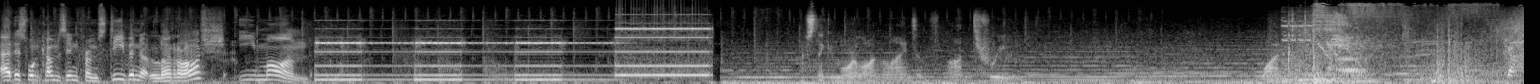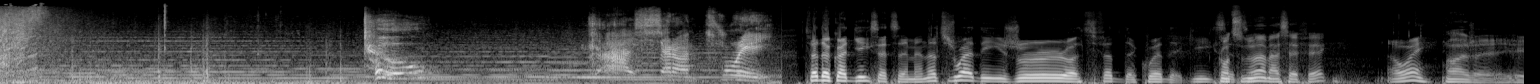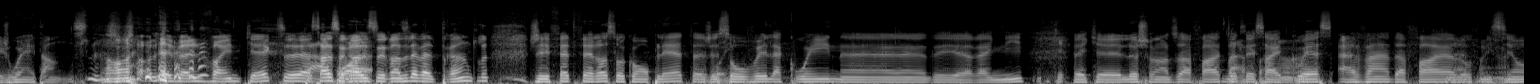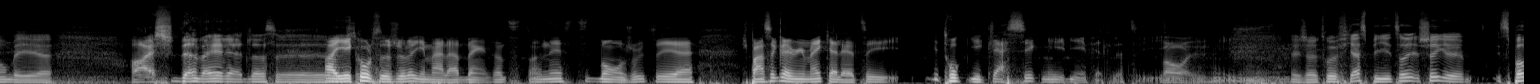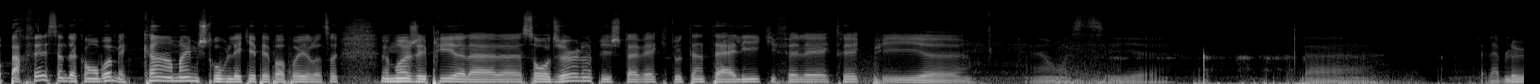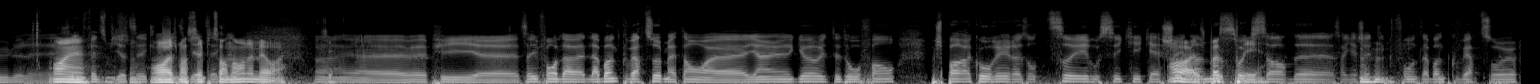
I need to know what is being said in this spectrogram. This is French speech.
Uh, this one comes in from Stephen Laroche Imond. I was thinking more along the lines of on three. One. Two. I said on three. Tu fais de quoi de geek cette semaine? As-tu joué à des jeux? As-tu fait de quoi de geek? Continue à Mass Effect. Ah ouais? Ouais, j'ai j'ai joué intense. Ah ouais? Genre level 20 quelques, tu sais. Ça, c'est Ah rendu, level 30. là. J'ai fait Féroce au complète. J'ai Oui. sauvé la queen euh, des euh, Ragni. Ok. Fait que euh, là, je suis rendu à faire Ben, toutes les side quests avant de faire Ben, l'autre mission. Mais euh, ouais, je suis bien raide là. Ah, il est cool ce jeu-là, il est malade. Ben, c'est un esti de bon jeu. tu sais, euh, je pensais que le remake allait. tu sais, Il est, trop, il est classique, mais il est bien fait. Là, tu sais. Bon, ouais. Il- Et Je le trouve efficace. Puis, tu sais, je sais que c'est pas parfait les scènes de combat, mais quand même, je trouve l'équipe est pas pire. Là, Moi, j'ai pris euh, la, la Soldier, là, puis j'étais avec tout le temps Tali qui fait l'électrique, puis. Euh, c'est. Euh, la, la bleue, là. la- Ouais, fait du biotique. Ouais, je m'en souviens plus de son nom, là, mais ouais. Ouais, Ok. euh, puis, euh, tu sais, ils font de la, de la bonne couverture, mettons. euh, Il y a un gars qui est au fond, puis je pars à courir, eux autres tirent aussi, qui est caché ouais, dans le pas mur, pas qui sort de sa cachette, Mhm. ils font de la bonne couverture.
